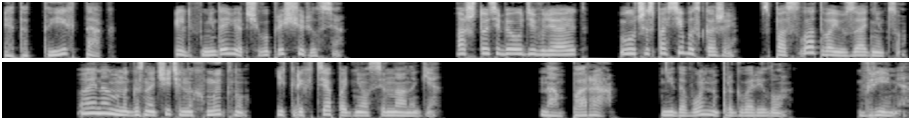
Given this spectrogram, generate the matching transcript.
«Это ты их так?» Эльф недоверчиво прищурился. «А что тебя удивляет? Лучше спасибо скажи. Спасла твою задницу». Айнан многозначительно хмыкнул и, кряхтя, поднялся на ноги. «Нам пора», — недовольно проговорил он. «Время.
